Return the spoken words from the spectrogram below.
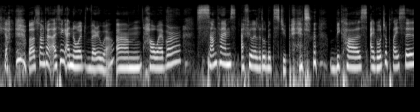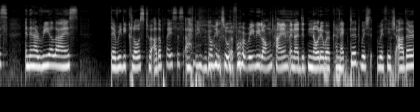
Yeah. Well, sometimes I think I know it very well. Um, however, sometimes I feel a little bit stupid because I go to places and then I realize they're really close to other places I've been going to for a really long time, and I didn't know they were connected with with each other.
